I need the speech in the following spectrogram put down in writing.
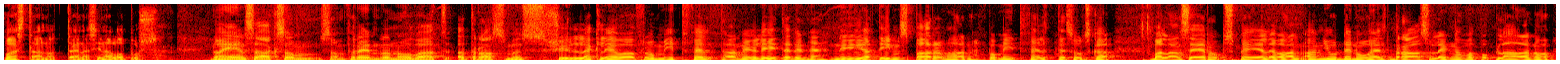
vastaanottajana siinä lopussa? No en sak som, som förändrade nog var att, att Rasmus Schüller klev av från mittfältet. Han är ju lite den här nya Tim Sparv han på mittfältet som ska balansera upp spelet och han, han gjorde nog helt bra så länge han var på plan. Och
